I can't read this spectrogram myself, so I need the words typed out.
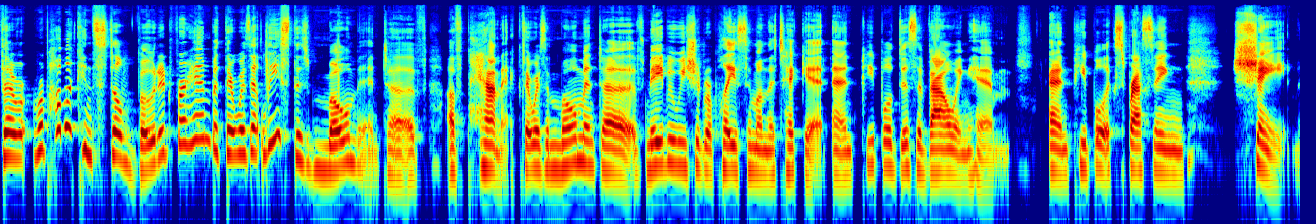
The Republicans still voted for him, but there was at least this moment of of panic. There was a moment of maybe we should replace him on the ticket, and people disavowing him, and people expressing shame.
